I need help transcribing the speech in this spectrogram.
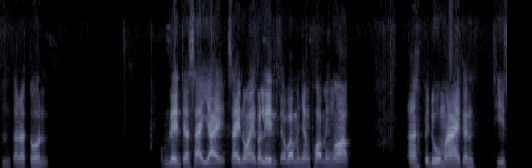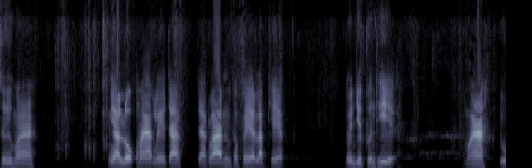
อืมแต่ละต้น ผมเล่นแต่ไส้ใหญ่ไส้น้อยก็เล่น แต่ว่ามันยังเพาะไม่งอกอะไปดูไม้กันที่ซื้อมา เนี่ยโลกมากเลยจากจากร้านกาแฟรับแขกโดนยึดพื้นที่ มาดู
